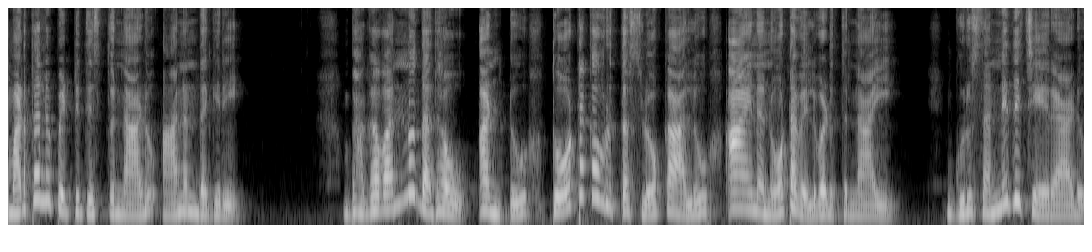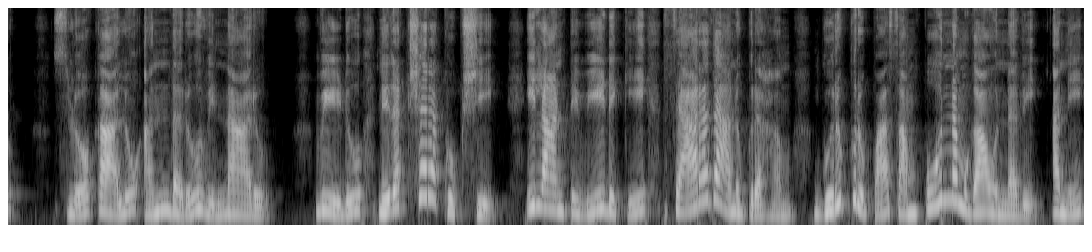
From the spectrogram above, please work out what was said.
మడతలు పెట్టి తెస్తున్నాడు ఆనందగిరి. భగవన్ను దధౌ అంటూ తోటక వృత్త శ్లోకాలు ఆయన నోట వెలువడుతున్నాయి. గురు సన్నిధి చేరాడు. శ్లోకాలు అందరూ విన్నారు. వీడు నిరక్షర కుక్షి. ఇలాంటి వీడికి శారద అనుగ్రహం గురుకృప సంపూర్ణముగా ఉన్నవి అని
